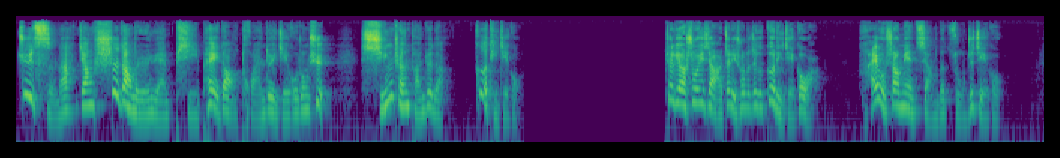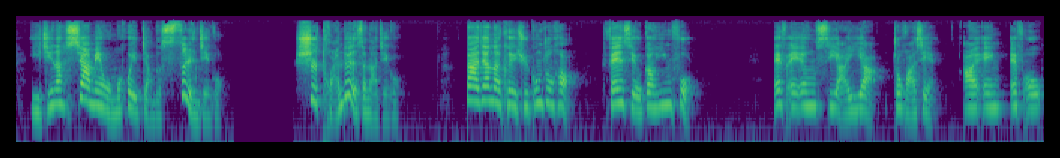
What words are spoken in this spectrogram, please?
据此呢，将适当的人员匹配到团队结构中去，形成团队的个体结构。这里要说一下，这里说的这个个体结构啊，还有上面讲的组织结构，以及呢下面我们会讲的私人结构，是团队的三大结构。大家呢可以去公众号 fancier 杠 info，f a n c i e r 中华线 i n f o，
